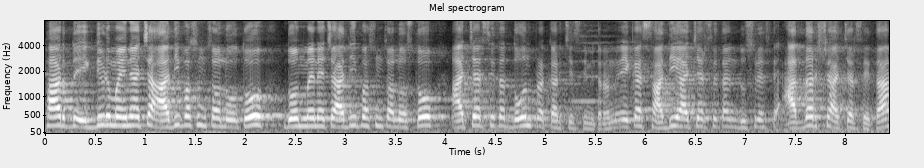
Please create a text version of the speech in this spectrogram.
फार एक दीड महिन्याच्या आधीपासून चालू होतो दोन महिन्याच्या आधीपासून चालू असतो. आचारसंहिता दोन प्रकारची असते मित्रांनो. एक आहे साधी आचारसंहिता आणि दुसरी असते आदर्श आचारसंहिता.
